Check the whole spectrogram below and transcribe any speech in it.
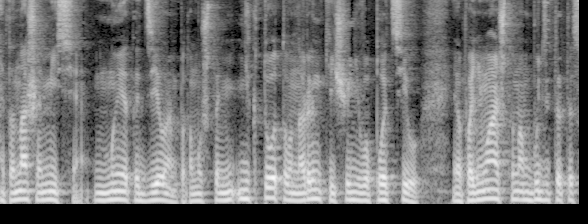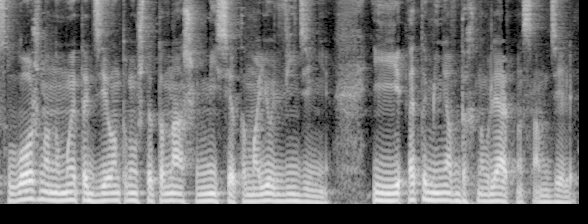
Это наша миссия. Мы это делаем, потому что никто этого на рынке еще не воплотил. Я понимаю, что нам будет это сложно, но мы это делаем, потому что это наша миссия, это мое видение. И это меня вдохновляет на самом деле.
